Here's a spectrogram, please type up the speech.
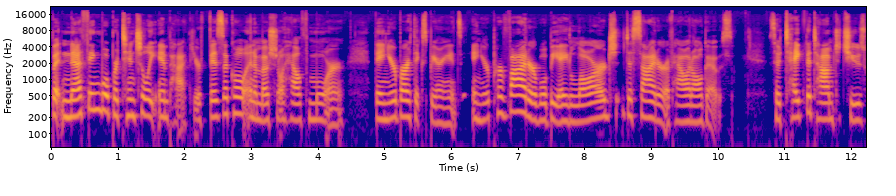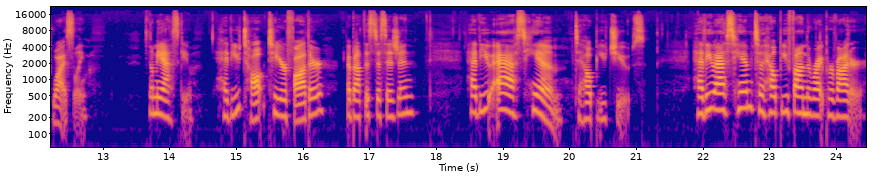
But nothing will potentially impact your physical and emotional health more than your birth experience, and your provider will be a large decider of how it all goes. So take the time to choose wisely. Let me ask you Have you talked to your father about this decision? Have you asked him to help you choose? Have you asked him to help you find the right provider?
